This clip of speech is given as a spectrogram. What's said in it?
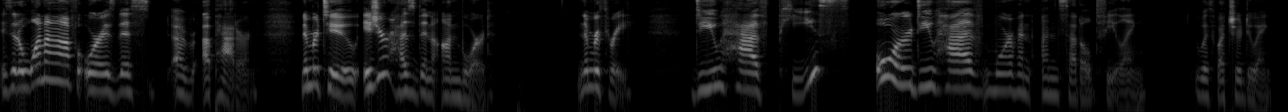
Is it a one off or is this a, a, pattern? Number two, is your husband on board? Number three, do you have peace or do you have more of an unsettled feeling with what you're doing?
